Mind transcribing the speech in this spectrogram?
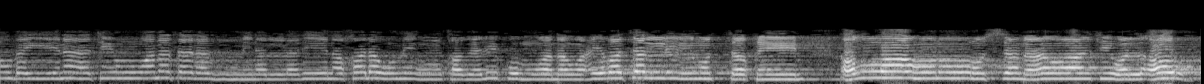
مبينات ومثلا من الذين خلوا من قبلكم وموعظة للمتقين. الله نور السماوات والأرض.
